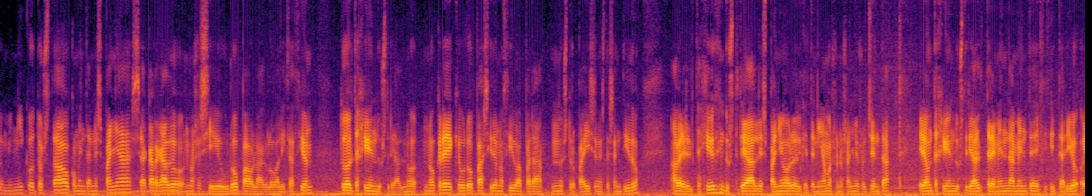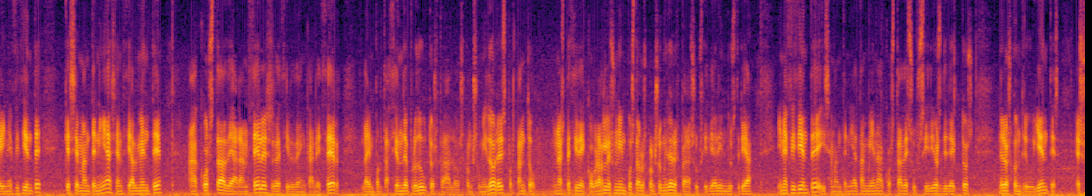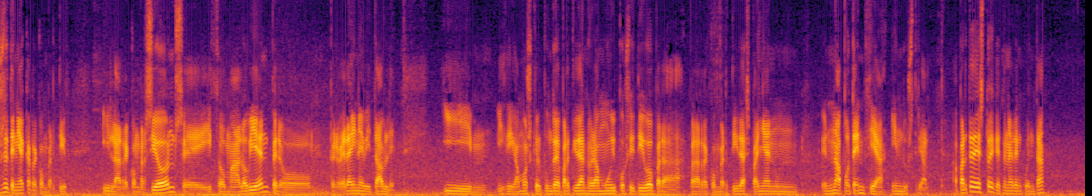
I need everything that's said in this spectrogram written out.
Dominico Tostao comenta en España se ha cargado, no sé si Europa o la globalización, todo el tejido industrial. No, no, cree que Europa ha sido nociva para nuestro país en este sentido. A ver, el tejido industrial español, el que teníamos en los años 80, era un tejido industrial tremendamente deficitario e ineficiente que se mantenía esencialmente a costa de aranceles, es decir, de encarecer la importación de productos para los consumidores, por tanto, una especie de cobrarles un impuesto a los consumidores para subsidiar industria ineficiente y se mantenía también a costa de subsidios directos de los contribuyentes. Eso se tenía que reconvertir y la reconversión se hizo mal o bien, pero, pero era inevitable. Y, digamos que el punto de partida no era muy positivo para, reconvertir a España en, un, en una potencia industrial. Aparte de esto hay que tener en cuenta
